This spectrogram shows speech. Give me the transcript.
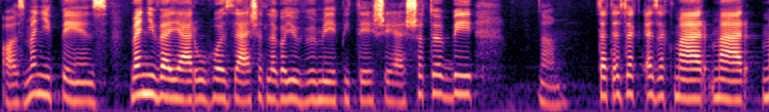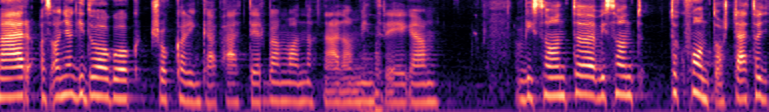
az mennyi pénz, mennyivel járul hozzá esetleg a jövő építéséhez, stb. Nem. Tehát ezek, ezek már, már, már az anyagi dolgok sokkal inkább háttérben vannak nálam, mint régen. Viszont, viszont tök fontos, tehát hogy,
